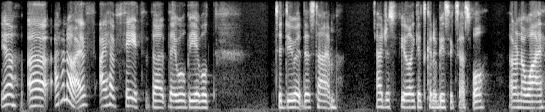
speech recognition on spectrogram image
Yeah, uh, I don't know. I've I have faith that they will be able to do it this time. I just feel like it's going to be successful. I don't know why.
